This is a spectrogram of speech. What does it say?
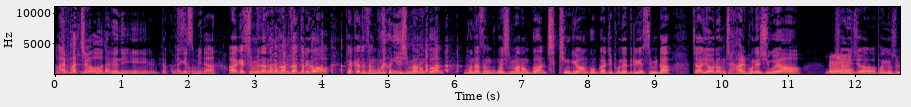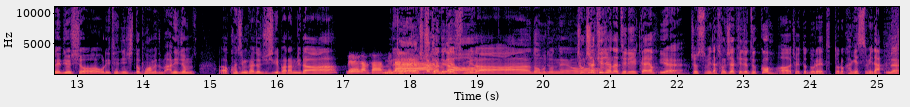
아, 너 봤죠, 당연히. 응, 닦고 있어. 알겠습니다. 알겠습니다. 너무 감사드리고 백화점 상품권 20만 원권, 문화 상품권 10만 원권, 치킨 교환권까지 보내드리겠습니다. 자 여름 잘 보내시고요. 네. 저희 저 박명수 라디오 쇼 우리 태진 씨도 포함해서 많이 좀 어, 관심 가져주시기 바랍니다. 네, 감사합니다. 네, 축하드립니다. 축하드리겠습니다. 아 너무 좋네요. 청취자 퀴즈 하나 드릴까요? 예. 좋습니다. 청취자 퀴즈 듣고 어, 저희 또 노래 듣도록 하겠습니다. 네.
